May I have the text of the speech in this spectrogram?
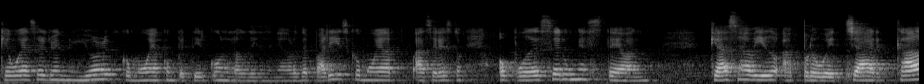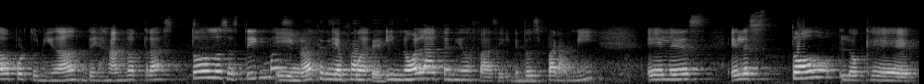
¿qué voy a hacer yo en New York? ¿Cómo voy a competir con los diseñadores de París? ¿Cómo voy a hacer esto? O puedes ser un Esteban que ha sabido aprovechar cada oportunidad dejando atrás todos los estigmas y no, ha tenido fácil. y no la ha tenido fácil. Entonces, para mí, él es, él es todo lo que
